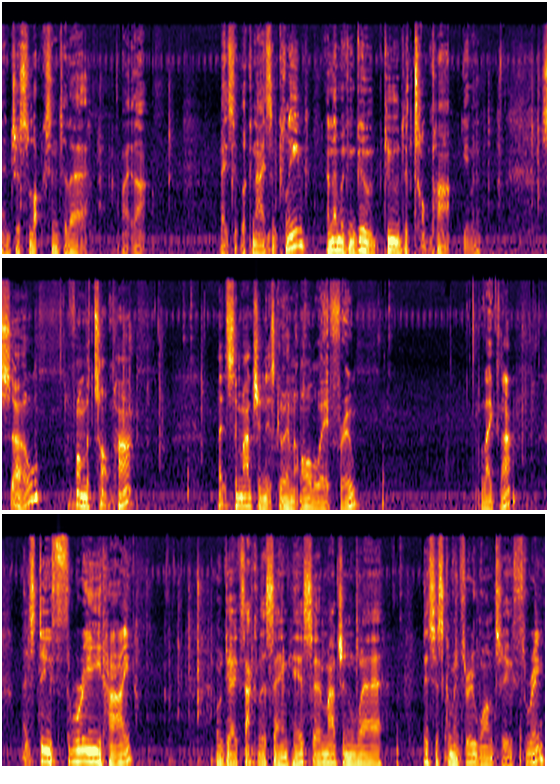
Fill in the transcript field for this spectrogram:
It just locks into there like that. Makes it look nice and clean and then we can go do the top part even. So from the top part. Let's imagine it's going all the way through like that. Let's do three high. We'll do exactly the same here. So imagine where this is coming through. One two three.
